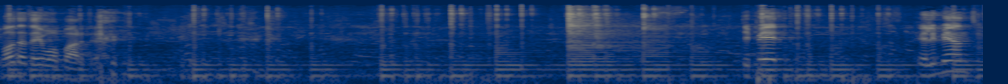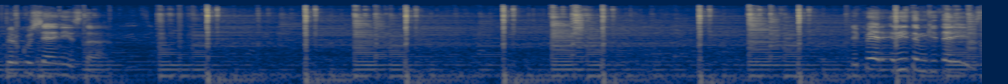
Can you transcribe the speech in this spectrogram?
Вот это его партия. Теперь элемент перкуссиониста. Теперь ритм-гитарист.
